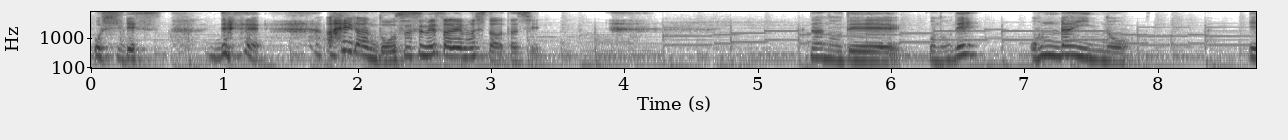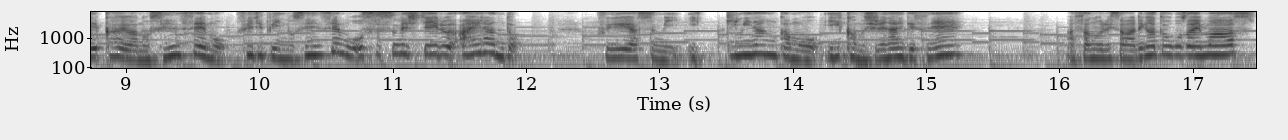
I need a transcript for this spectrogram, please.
推しです。で、アイランドおすすめされました、私。なので、このね、オンラインの英会話の先生も、フィリピンの先生もおすすめしているアイランド。冬休み一気見なんかもいいかもしれないですね。浅野さんありがとうございます。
